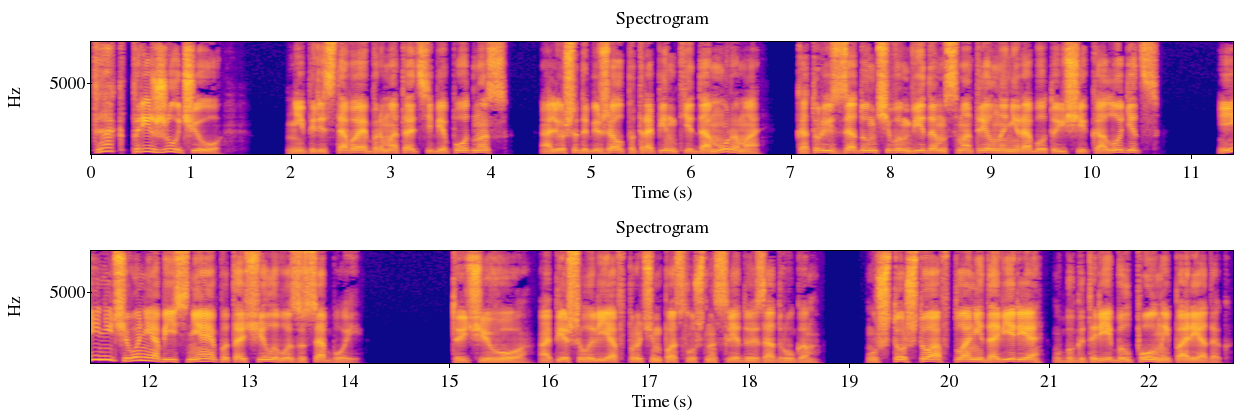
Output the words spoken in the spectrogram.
так прижучу!» Не переставая бормотать себе под нос, Алеша добежал по тропинке до Мурома, который с задумчивым видом смотрел на неработающий колодец, и, ничего не объясняя, потащил его за собой. «Ты чего?» — опешил Илья, впрочем, послушно следуя за другом. Уж то-что, а в плане доверия у богатырей был полный порядок.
